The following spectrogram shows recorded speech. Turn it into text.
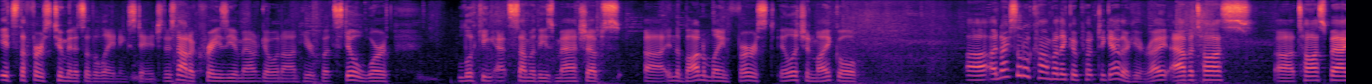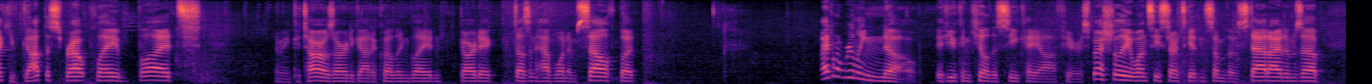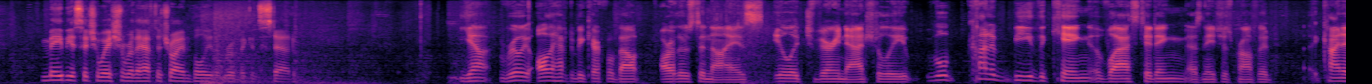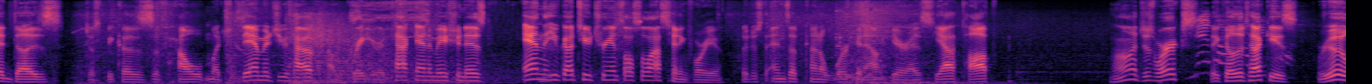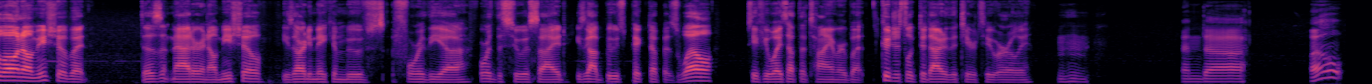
it's the first two minutes of the laning stage. There's not a crazy amount going on here, but still worth looking at some of these matchups. Uh, in the bottom lane first, Illich and Michael. Uh, a nice little combo they could put together here, right? Avatos, uh, toss back. You've got the Sprout play, but I mean, Kataro's already got a Quelling Blade. Gardic doesn't have one himself, but I don't really know if you can kill the CK off here, especially once he starts getting some of those stat items up. Maybe a situation where they have to try and bully the Rubik instead. Yeah, really, all they have to be careful about are those denies. Illich very naturally will kind of be the king of last hitting, as Nature's Prophet kind of does, just because of how much damage you have, how great your attack animation is, and that you've got two treants also last hitting for you. So it just ends up kind of working out here as, yeah, top. Well, it just works. They kill the techies. Really low on Elmisho, but doesn't matter. And Elmisho, he's already making moves for the uh, for the suicide. He's got boots picked up as well. See if he waits out the timer, but could just look to die to the tier two early. Mm-hmm. And uh, well,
